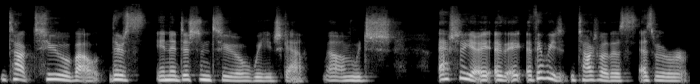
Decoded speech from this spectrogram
to talk too about there's, in addition to a wage gap, um, which Actually, I, I, think we talked about this as we were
